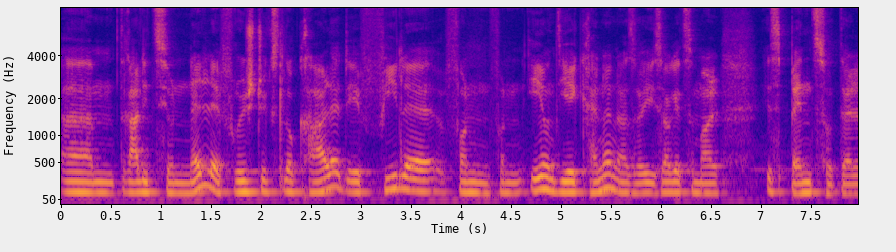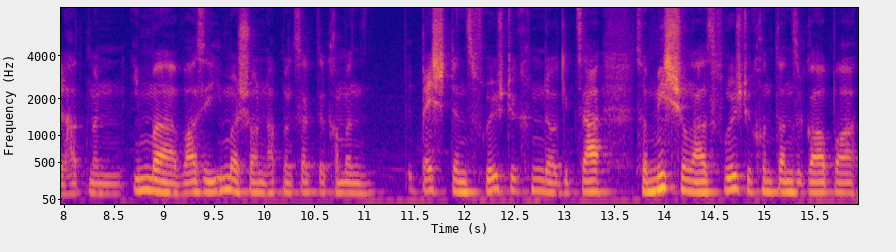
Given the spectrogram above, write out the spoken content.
ähm, traditionelle Frühstückslokale, die viele von, von eh und je kennen. Also ich sage jetzt mal, das Benz Hotel hat man immer, war sie immer schon, hat man gesagt, da kann man bestens frühstücken. Da gibt es auch so eine Mischung aus Frühstück und dann sogar ein paar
